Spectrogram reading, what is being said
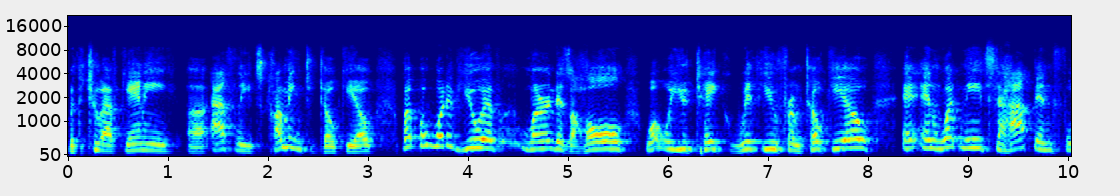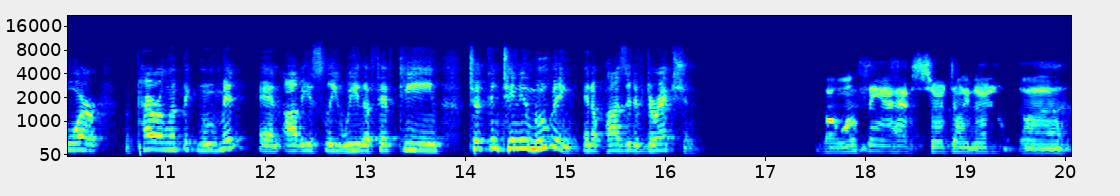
with the two Afghani uh, athletes coming to Tokyo. But but what have you have learned as a whole? What will you take with you from Tokyo? And, and what needs to happen for the Paralympic movement and obviously we the 15 to continue moving in a positive direction? Well, one thing I have certainly learned uh,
